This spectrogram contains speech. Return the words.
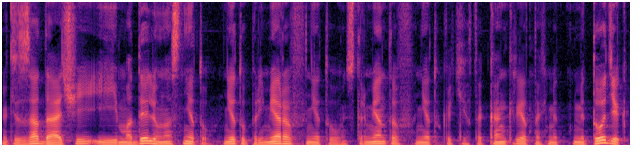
эти задачи, и модели у нас нету. Нету примеров, нету инструментов, нету каких-то конкретных методик,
